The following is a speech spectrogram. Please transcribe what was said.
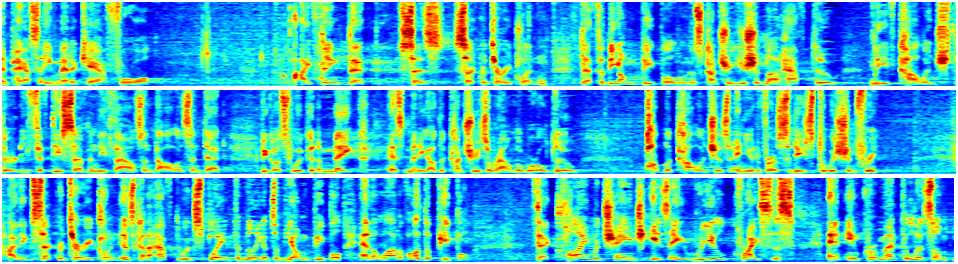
and pass a Medicare for all. I think that, says Secretary Clinton, that for the young people in this country, you should not have to leave college 30, 50, 70,000 dollars in debt because we're going to make, as many other countries around the world do, public colleges and universities tuition free. I think Secretary Clinton is going to have to explain to millions of young people and a lot of other people that climate change is a real crisis and incrementalism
